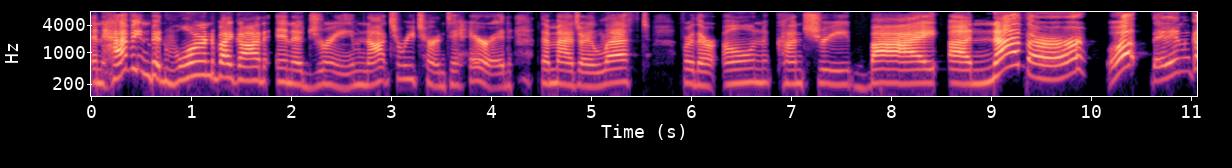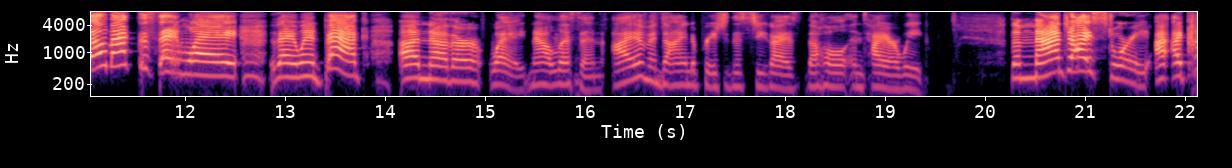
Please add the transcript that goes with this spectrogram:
And having been warned by God in a dream not to return to Herod, the Magi left for their own country by another. Oh, they didn't go back the same way. They went back another way. Now, listen, I have been dying to preach this to you guys the whole entire week. The Magi story, I, I kind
